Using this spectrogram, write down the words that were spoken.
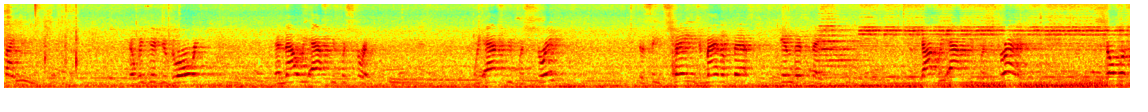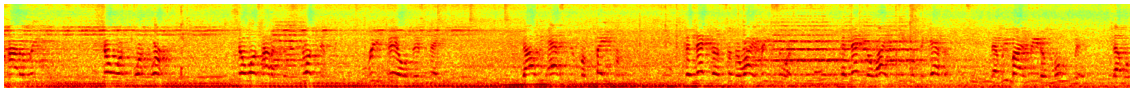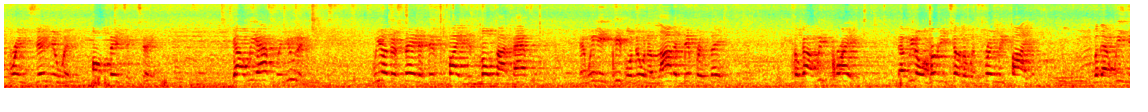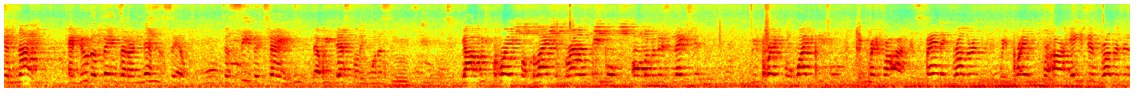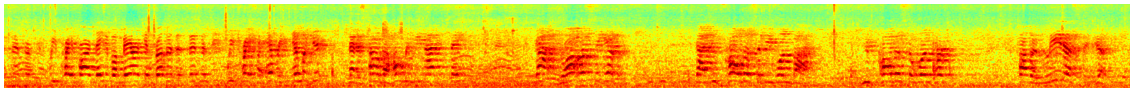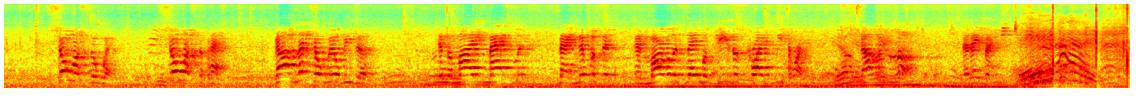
thank you. And we give you glory. And now we ask you for strength. We ask you for strength to see change manifest in this nation. God, we ask you for strategy. Show us how to lead. Show us what works. Show us how to constructively rebuild this nation. God, we ask you for favor. Connect us to the right resources. Connect the right people together that we might lead a movement that will bring genuine, authentic change. God, we ask for unity. We understand that this fight is multifaceted and we need people doing a lot of different things. So God, we pray that we don't hurt each other with friendly fire, but that we unite and do the things that are necessary to see the change that we desperately want to see. God, we pray for black and brown people all over this nation. We pray for white people. We pray for our Hispanic brothers. We pray for our Asian brothers and sisters. We pray for our Native American brothers and sisters. We pray for every immigrant that has found a home in the United States. God, draw us together. God, you've called us to be one body. You've called us to one purpose. Father, lead us to justice. Show us the way. Show us the path. God, let your will be done. In the mighty, matchless, magnificent, and marvelous name of Jesus Christ, we pray. God, we love and amen. Amen.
